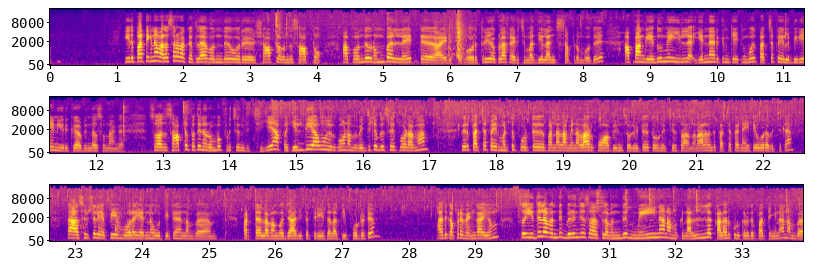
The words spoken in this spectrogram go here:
இது பார்த்தீங்கன்னா வலசரவாக்கத்தில் வந்து ஒரு ஷாப்பில் வந்து சாப்பிட்டோம். அப்போ வந்து ரொம்ப லேட் ஆயிடுச்சு. ஒரு த்ரீ ஓ கிளாக் ஆகிடுச்சு மதியம் லஞ்ச் சாப்பிடும்போது. அப்போ அங்கே எதுவுமே இல்லை. என்ன இருக்குன்னு கேட்கும்போது பச்சை பயிரில் பிரியாணி இருக்குது அப்படின்னு தான் சொன்னாங்க. ஸோ அது சாப்பிட்டு பார்த்து எனக்கு ரொம்ப பிடிச்சிருந்துச்சு. ஏன் அப்போ ஹெல்த்தியாகவும் இருக்கும்? நம்ம வெஜிடபிள்ஸே போடாமல் வெறும் பச்சை பயிர் மட்டும் போட்டு பண்ணலாமே நல்லாயிருக்கும் அப்படின்னு சொல்லிட்டு தோணுச்சு. ஸோ அதனால் வந்து பச்சை பயிர் நைட்டே ஊற வச்சுட்டேன். ஸோ as எப்பயும் போல் எண்ணெய் ஊற்றிட்டு நம்ம பட்டை லவங்கம் ஜாதி பத்திரி இதெல்லாத்தையும் போட்டுட்டு அதுக்கப்புறம் வெங்காயம். ஸோ இதில் வந்து பிரிஞ்சு சாதத்தில் வந்து மெயினாக நமக்கு நல்ல கலர் கொடுக்குறது பார்த்திங்கன்னா நம்ம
